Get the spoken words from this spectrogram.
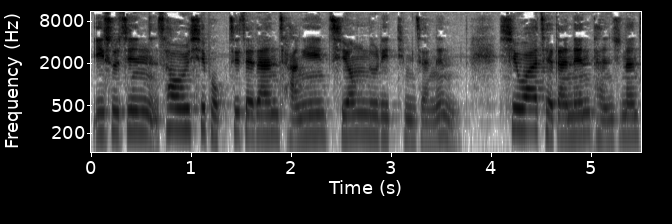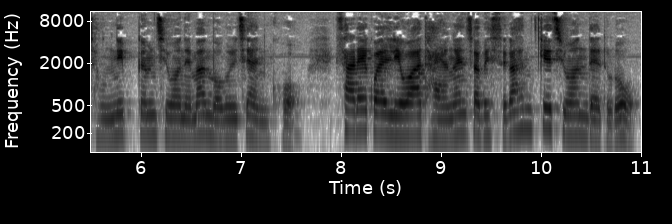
이수진 서울시 복지재단 장애인 지역누리 팀장은 시와 재단은 단순한 적립금 지원에만 머물지 않고 사례 관리와 다양한 서비스가 함께 지원되도록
